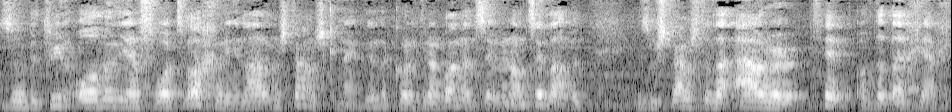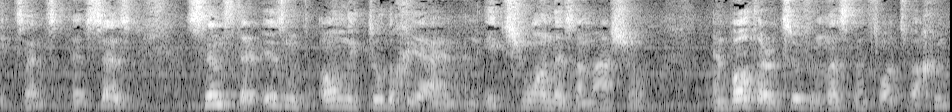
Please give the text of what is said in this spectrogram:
So between all of them, you have four tvachim, you're not mishtamish connected. According to Rabbanan, say we don't say it, is mishtamish to the outer tip of the lechi achitza. So it says, since there isn't only two lechiyayim, and each one there's a mashu, and both are tzufim less than four tvachim,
